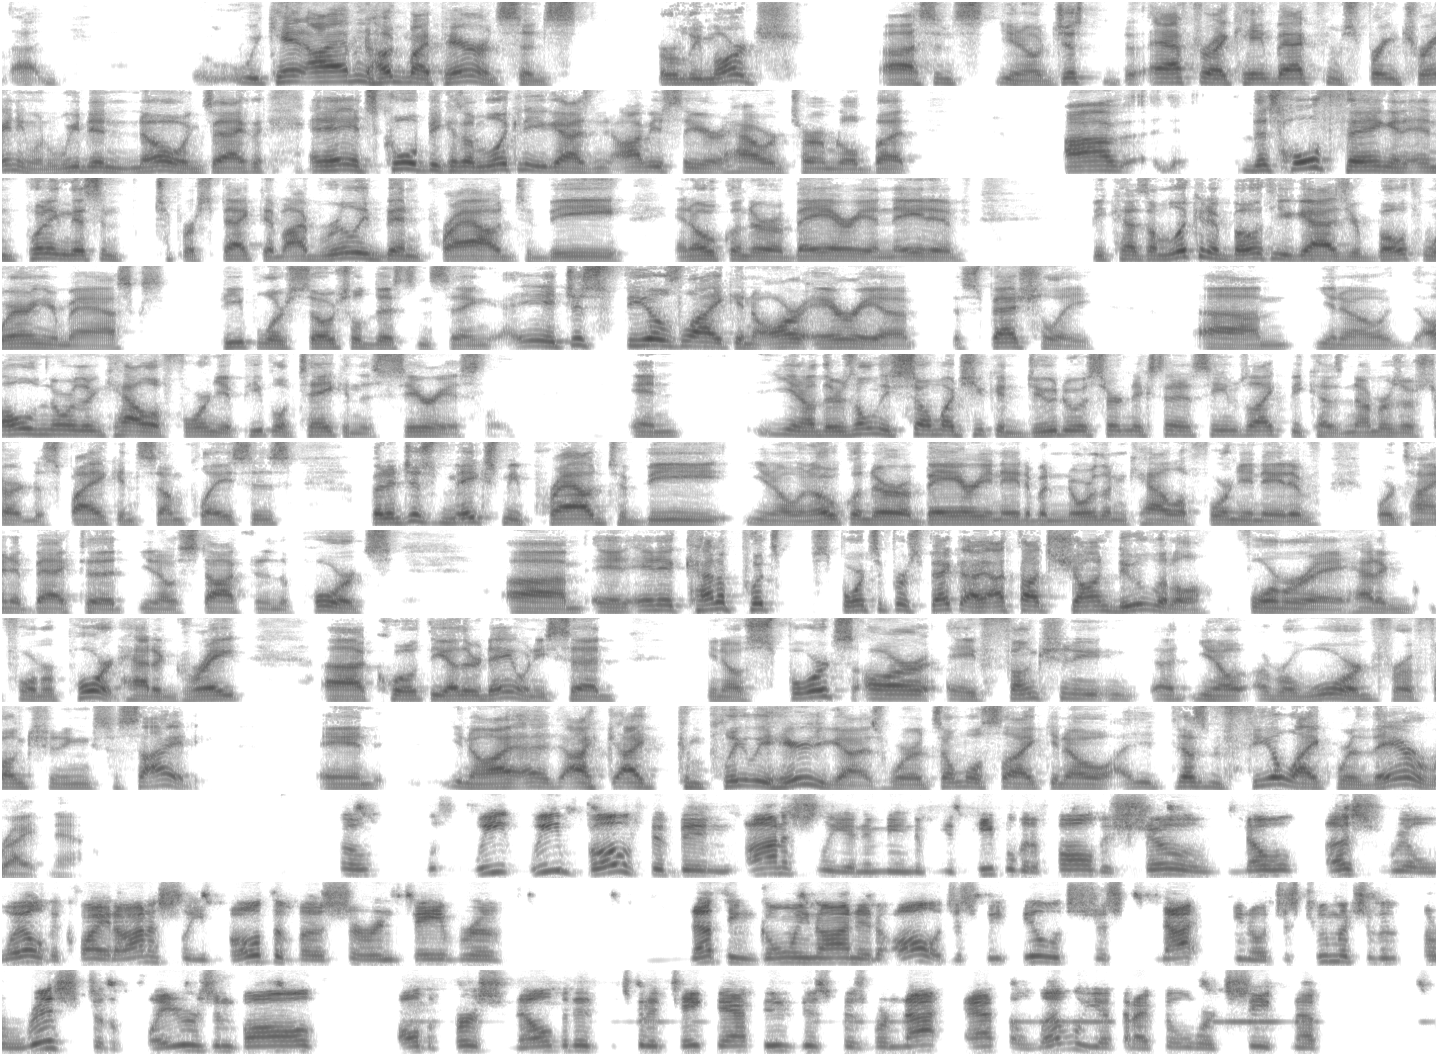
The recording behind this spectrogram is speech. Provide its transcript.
we can't. I haven't hugged my parents since early March, uh, since you know, just after I came back from spring training when we didn't know exactly. And it's cool because I'm looking at you guys, and obviously you're at Howard Terminal, but uh, this whole thing and, and putting this into perspective, I've really been proud to be an Oakland or a Bay Area native because I'm looking at both of you guys. You're both wearing your masks. People are social distancing. It just feels like in our area, especially, um, you know, all Northern California, people have taken this seriously. And, you know, there's only so much you can do to a certain extent, it seems like, because numbers are starting to spike in some places. But it just makes me proud to be, you know, an Oaklander, a Bay Area native, a Northern California native. We're tying it back to, you know, Stockton and the ports. Um, and, and it kind of puts sports in perspective. I, I thought Sean Doolittle, former A, had a former port, had a great uh, quote the other day when he said, you know, sports are a functioning, uh, you know, a reward for a functioning society. And, you know, I, I, I completely hear you guys where it's almost like, you know, it doesn't feel like we're there right now. so we we both have been honestly, and I mean, these people that follow the show know us real well, that quite honestly, both of us are in favor of nothing going on at all. Just we feel it's just not, you know, just too much of a, a risk to the players involved, all the personnel that it's going to take to have to do this because we're not at the level yet that I feel we're safe enough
